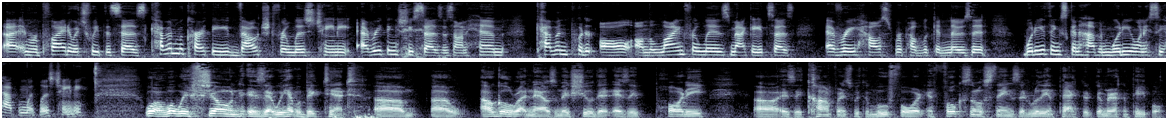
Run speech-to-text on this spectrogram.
uh, in reply to a tweet that says, Kevin McCarthy vouched for Liz Cheney. Everything she says is on him. Kevin put it all on the line for Liz. Matt Gaetz says, every House Republican knows it. What do you think is going to happen? What do you want to see happen with Liz Cheney? Well, what we've shown is that we have a big tent. Um, uh, our goal right now is to make sure that as a party, uh, as a conference, we can move forward and focus on those things that really impact the, the, American people.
